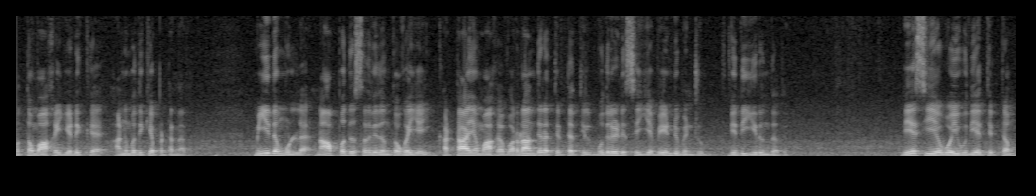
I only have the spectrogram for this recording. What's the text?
மொத்தமாக எடுக்க அனுமதிக்கப்பட்டனர். மீதமுள்ள நாற்பது சதவீதம் தொகையை கட்டாயமாக வருடாந்திர திட்டத்தில் முதலீடு செய்ய வேண்டும் என்றும் விதி இருந்தது. தேசிய ஓய்வூதிய திட்டம்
